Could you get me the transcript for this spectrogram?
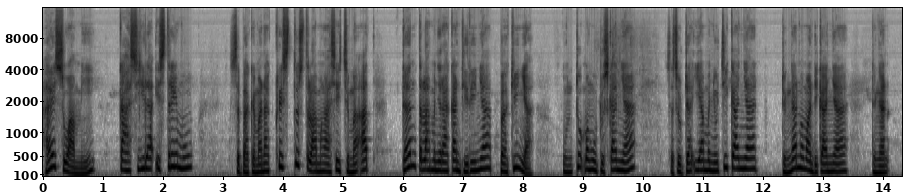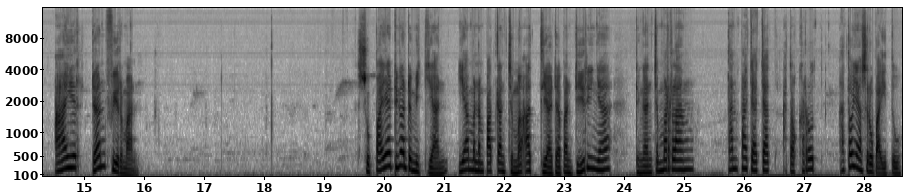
Hai suami, kasihilah istrimu, sebagaimana Kristus telah mengasihi jemaat dan telah menyerahkan dirinya baginya untuk menguduskannya, sesudah ia menyucikannya dengan memandikannya dengan air dan firman. Supaya dengan demikian ia menempatkan jemaat di hadapan dirinya dengan cemerlang, tanpa cacat atau kerut, atau yang serupa itu,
